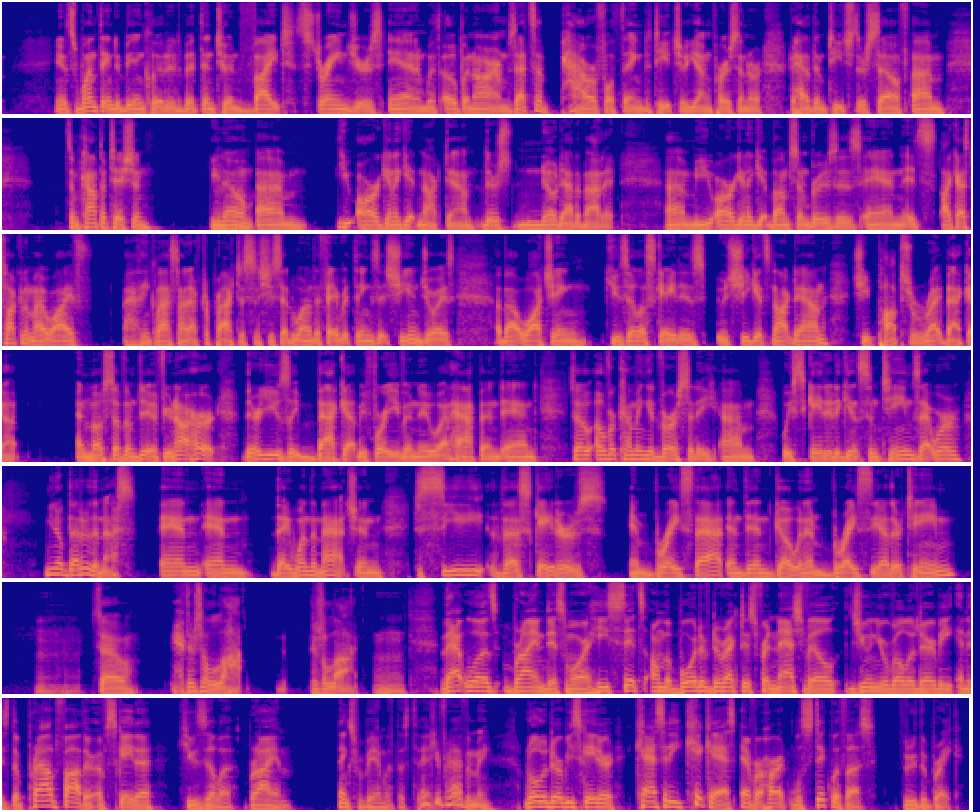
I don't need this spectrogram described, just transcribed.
you know, it's one thing to be included, but then to invite strangers in with open arms, that's a powerful thing to teach a young person or to have them teach themselves. Um, some competition, you know, um, you are going to get knocked down. There's no doubt about it. Um, you are going to get bumps and bruises. And it's like I was talking to my wife, I think last night after practice, and she said one of the favorite things that she enjoys about watching Qzilla skate is when she gets knocked down, she pops right back up. And most of them do. If you're not hurt, they're usually back up before you even knew what happened. And so overcoming adversity. Um, we've skated against some teams that were, you know, better than us. And and they won the match. And to see the skaters embrace that and then go and embrace the other team. So yeah, there's a lot. There's a lot. Mm. That was Bryan Dismore. He sits on the board of directors for Nashville Junior Roller Derby and is the proud father of skater Qzilla. Bryan, thanks for being with us today. Thank you for having me. Roller derby skater Cassidy Kickass Everhart will stick with us through the break.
